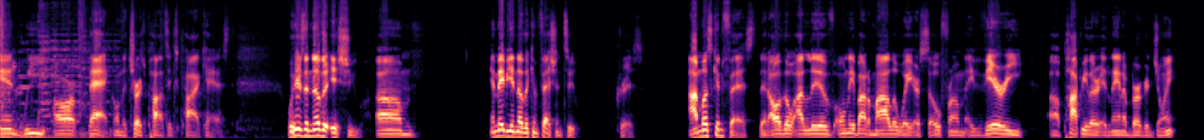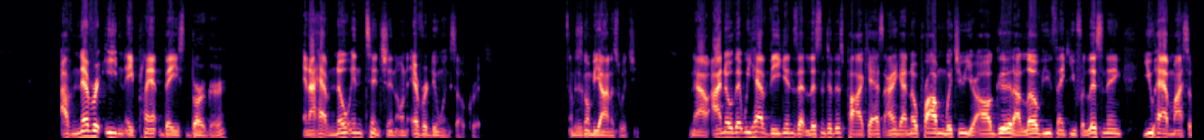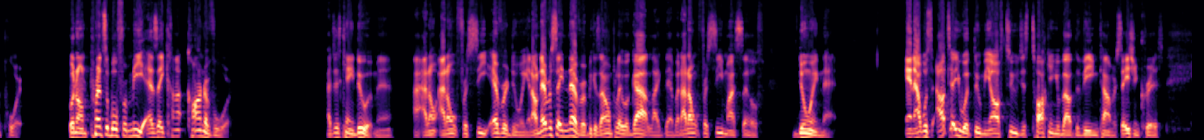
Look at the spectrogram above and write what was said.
And we are back on the Church Politics Podcast. Well, here's another issue. Um, and maybe another confession too, Chris. I must confess that although I live only about a mile away or so from a very uh, popular Atlanta burger joint, I've never eaten a plant based burger, and I have no intention on ever doing so, Chris. I'm just going to be honest with you. Now, I know that we have vegans that listen to this podcast. I ain't got no problem with you. You're all good. I love you. Thank you for listening. You have my support. But on principle for me as a car- carnivore, I just can't do it, man. I, I don't I don't foresee ever doing it. I'll never say never because I don't play with God like that, but I don't foresee myself doing that. And I was I'll tell you what threw me off too just talking about the vegan conversation, Chris,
